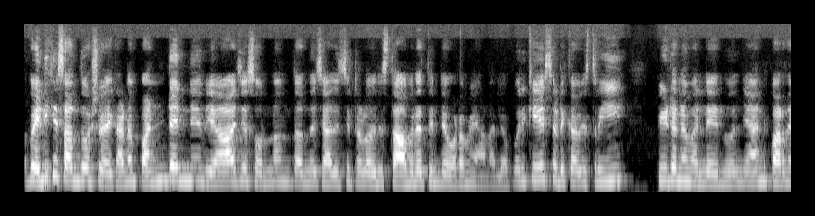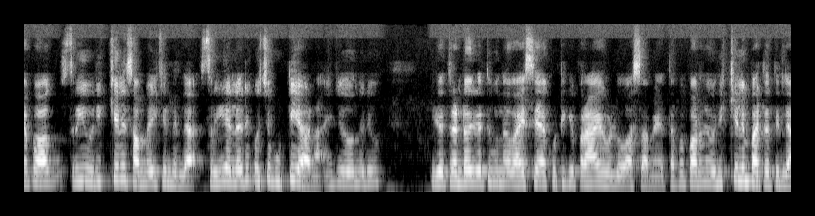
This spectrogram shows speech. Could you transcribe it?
അപ്പോൾ എനിക്ക് സന്തോഷമായി. കാരണം പണ്ട് എന്നെ വ്യാജ സ്വർണം തന്ന് ചതിച്ചിട്ടുള്ള ഒരു സ്ഥാപനത്തിന്റെ ഉടമയാണല്ലോ. അപ്പോൾ ഒരു കേസ് എടുക്കാം. സ്ത്രീ പീഡനമല്ലേ എന്ന് ഞാൻ പറഞ്ഞപ്പോൾ ആ സ്ത്രീ ഒരിക്കലും സമ്മതിക്കുന്നില്ല. സ്ത്രീ അല്ല ഒരു കൊച്ചു കുട്ടിയാണ്. എനിക്ക് തോന്നുന്നൊരു ഇരുപത്തിരണ്ടോ ഇരുപത്തിമൂന്നോ വയസ്സേ ആ കുട്ടിക്ക് പ്രായമുള്ളൂ ആ സമയത്ത്. അപ്പോൾ പറഞ്ഞു ഒരിക്കലും പറ്റത്തില്ല.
